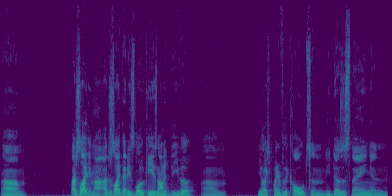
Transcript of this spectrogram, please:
Um, I just like him. I, I just like that he's low key. He's not a diva. Um, he likes playing for the Colts and he does his thing and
